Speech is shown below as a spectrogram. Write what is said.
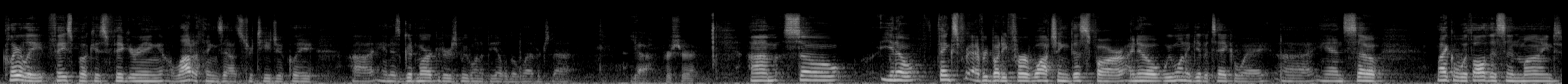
clearly, Facebook is figuring a lot of things out strategically. Uh, and as good marketers, we want to be able to leverage that. Yeah, for sure. Um, so, you know, thanks for everybody for watching this far. I know we want to give a takeaway. Uh, and so, Michael, with all this in mind,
